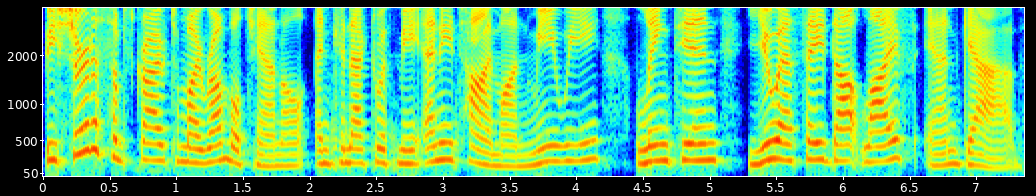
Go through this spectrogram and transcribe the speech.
Be sure to subscribe to my Rumble channel and connect with me anytime on MeWe, LinkedIn, USA.life, and Gab.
